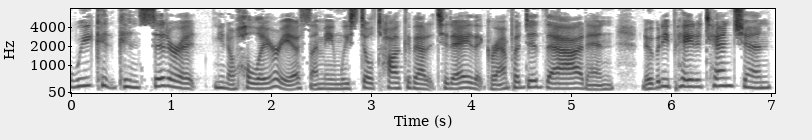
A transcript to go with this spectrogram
we could consider it, you know, hilarious. I mean, we still talk about it today that grandpa did that and nobody paid attention,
